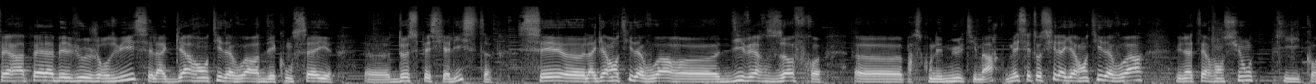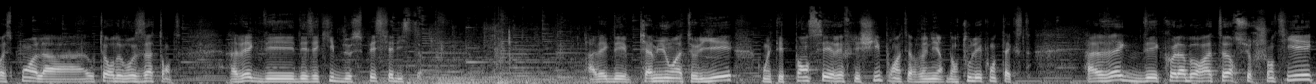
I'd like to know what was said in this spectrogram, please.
Faire appel à Bellevue aujourd'hui, c'est la garantie d'avoir des conseils de spécialistes, c'est la garantie d'avoir diverses offres parce qu'on est multimarque, mais c'est aussi la garantie d'avoir une intervention qui correspond à la hauteur de vos attentes, avec des équipes de spécialistes. Avec des camions ateliers qui ont été pensés et réfléchis pour intervenir dans tous les contextes avec des collaborateurs sur chantier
